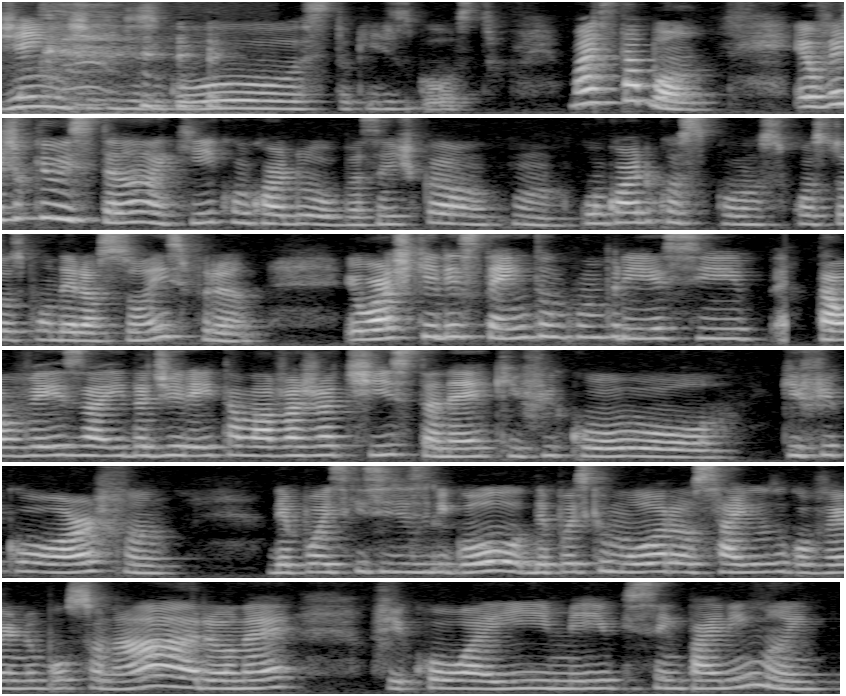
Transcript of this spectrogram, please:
gente, que desgosto, que desgosto. Mas tá bom. Eu vejo que o Stan aqui, concordo bastante com, com concordo com as, com, as, com as tuas ponderações, Fran. Eu acho que eles tentam cumprir esse, talvez aí da direita lavajatista, né, que ficou que ficou órfã depois que se desligou, depois que o Moro saiu do governo Bolsonaro, né? Ficou aí meio que sem pai nem mãe.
